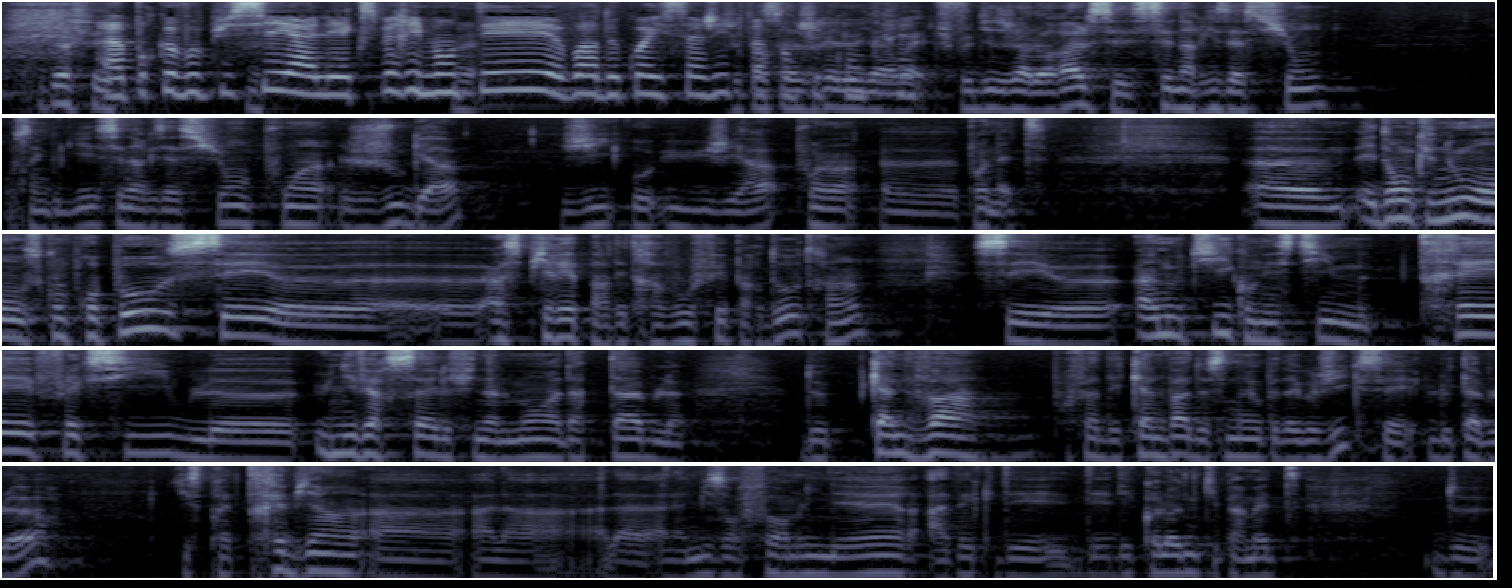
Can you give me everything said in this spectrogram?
pour que vous puissiez aller expérimenter, voir de quoi il s'agit de façon plus concrète. Je vous le dis déjà à l'oral, c'est scénarisation, au singulier, scénarisation.juga, J-O-U-G-A.net. Euh, et donc nous, ce qu'on propose, c'est euh, inspiré par des travaux faits par d'autres. Hein. c'est euh, un outil qu'on estime très flexible, universel finalement, adaptable, de canevas pour faire des canevas de scénario pédagogique. C'est le tableur qui se prête très bien à, la, mise en forme linéaire avec des, colonnes qui permettent de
